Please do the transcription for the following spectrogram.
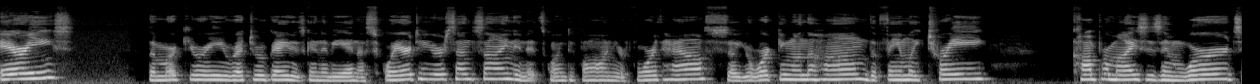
Aries, the Mercury retrograde is going to be in a square to your sun sign and it's going to fall in your fourth house. So you're working on the home, the family tree, compromises in words,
